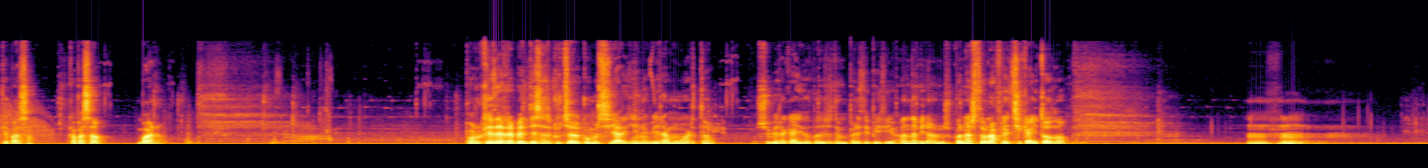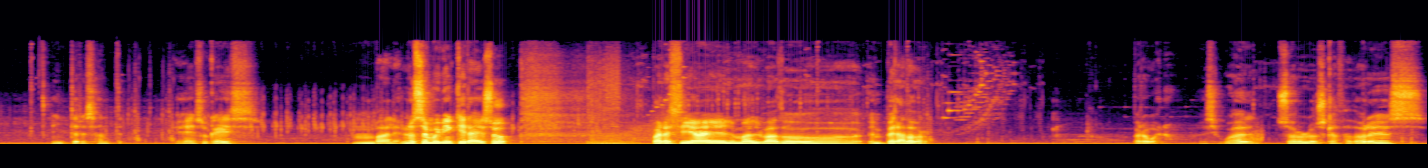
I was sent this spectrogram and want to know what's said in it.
¿Qué pasa? ¿Qué ha pasado? Bueno. ¿Por qué de repente se ha escuchado como si alguien hubiera muerto? ¿O se hubiera caído desde un precipicio? Anda, mira, nos pone hasta una flechica y todo. Interesante. ¿Eso qué es? Vale, no sé muy bien qué era eso. Parecía el malvado emperador. Pero bueno, es igual. Solo los cazadores.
